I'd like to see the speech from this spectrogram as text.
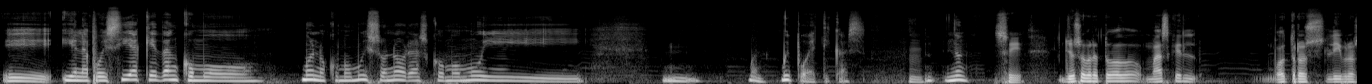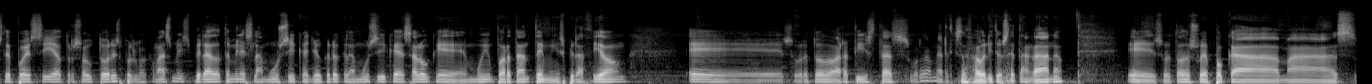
y, y en la poesía quedan como, bueno, como muy sonoras, como muy, mm, bueno, muy poéticas. ¿No? Sí, yo sobre todo, más que el- otros libros de poesía, otros autores, pues lo que más me ha inspirado también es la música. Yo creo que la música es algo que muy importante en mi inspiración, eh, sobre todo artistas, todo mi artista favorito es Tangana, eh, sobre todo en su época más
